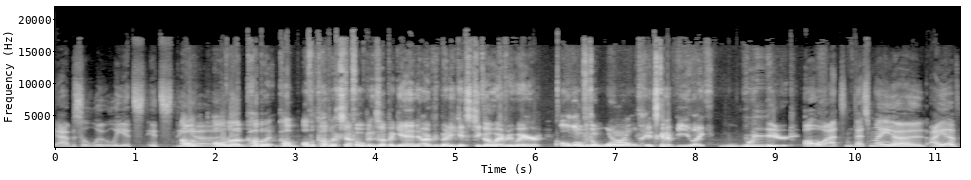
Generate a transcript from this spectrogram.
absolutely. It's it's the All, uh, all the public pub, all the public stuff opens up again. Everybody gets to go everywhere, all over the world. It's gonna be like weird. oh, that's that's my uh, I have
